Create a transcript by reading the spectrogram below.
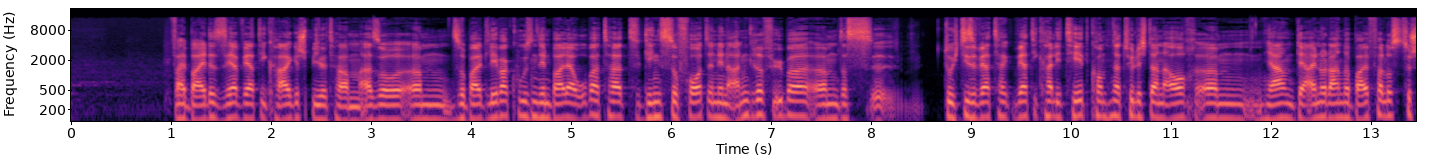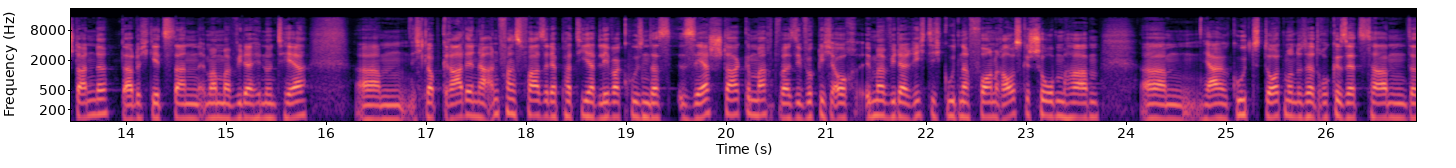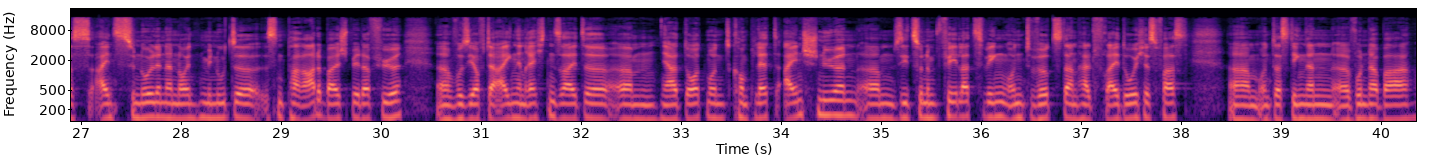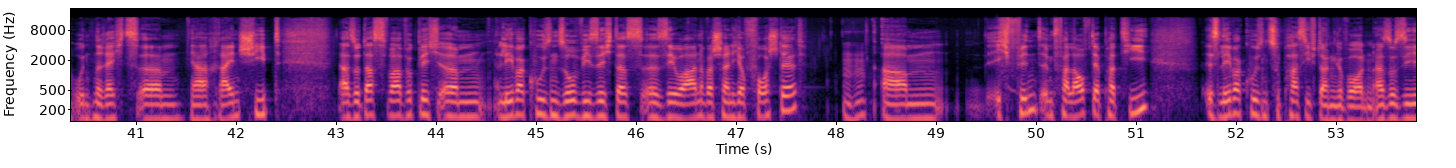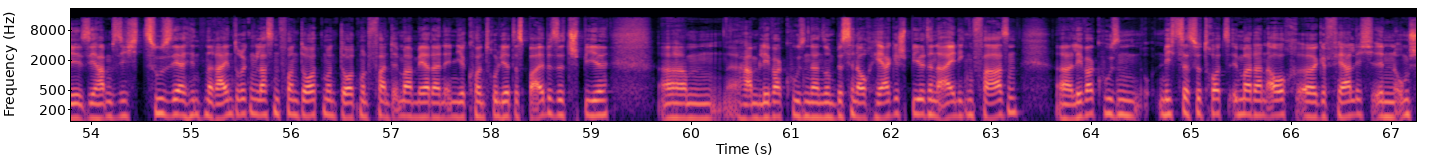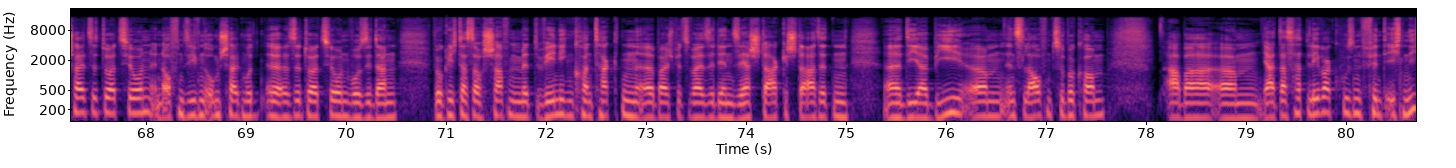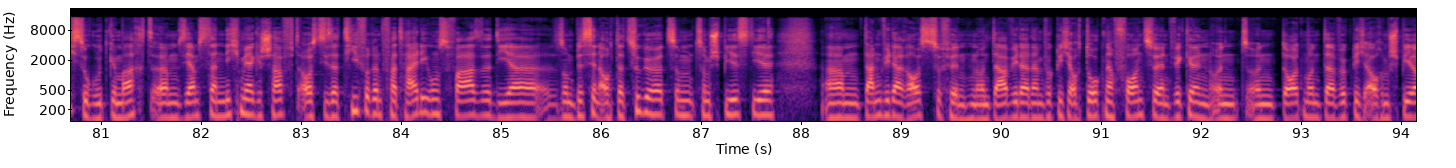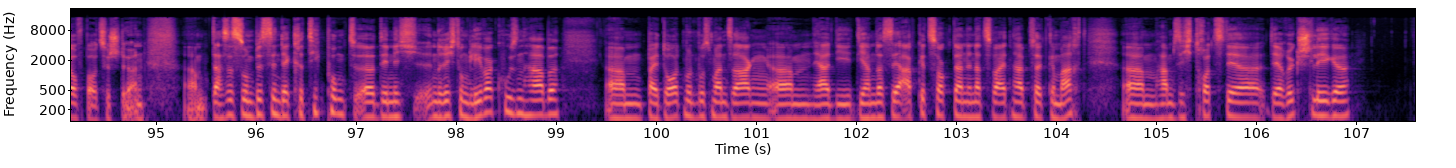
Weil beide sehr vertikal gespielt haben. Also ähm, sobald Leverkusen den Ball erobert hat, ging es sofort in den Angriff über. Ähm, das äh, durch diese Vertikalität kommt natürlich dann auch ähm, ja, der ein oder andere Ballverlust zustande. Dadurch geht's dann immer mal wieder hin und her. Ähm, ich glaube, gerade in der Anfangsphase der Partie hat Leverkusen das sehr stark gemacht, weil sie wirklich auch immer wieder richtig gut nach vorn rausgeschoben haben. Ähm, ja, gut Dortmund unter Druck gesetzt haben. Das 1 zu 0 in der neunten Minute ist ein Paradebeispiel dafür, äh, wo sie auf der eigenen rechten Seite ähm, ja, Dortmund komplett einschnüren, ähm, sie zu einem Fehler zwingen und Würz dann halt frei durch ist fast. Ähm, ähm, und das Ding dann äh, wunderbar unten rechts ähm, ja, reinschiebt. Also das war wirklich ähm, Leverkusen so, wie sich das äh, Seoane wahrscheinlich auch vorstellt. Mhm. Ähm, ich finde im Verlauf der Partie ist Leverkusen zu passiv dann geworden. Also sie, sie haben sich zu sehr hinten reindrücken lassen von Dortmund. Dortmund fand immer mehr dann in ihr kontrolliertes Ballbesitzspiel, ähm, haben Leverkusen dann so ein bisschen auch hergespielt in einigen Phasen. Äh, Leverkusen nichtsdestotrotz immer dann auch äh, gefährlich in Umschaltsituationen, in offensiven Umschaltsituationen, wo sie dann wirklich das auch schaffen, mit wenigen Kontakten äh, beispielsweise den sehr stark gestarteten äh, Diaby ähm, ins Laufen zu bekommen. Aber ähm, ja, das hat Leverkusen, finde ich, nicht so gut gemacht. Ähm, sie haben es dann nicht mehr geschafft, aus dieser tieferen Verteidigungsphase, die ja so ein bisschen auch dazugehört zum, zum Spielstil, ähm, dann wieder rauszufinden und da wieder dann wirklich auch Druck nach vorn zu entwickeln und, und Dortmund da wirklich auch im Spielaufbau zu stören. Ähm, das ist so ein bisschen der Kritikpunkt, äh, den ich in Richtung Leverkusen habe. Ähm, bei Dortmund muss man sagen, ähm, ja, die, die haben das sehr abgezockt dann in der zweiten Halbzeit gemacht, haben sich trotz der, der Rückschläge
